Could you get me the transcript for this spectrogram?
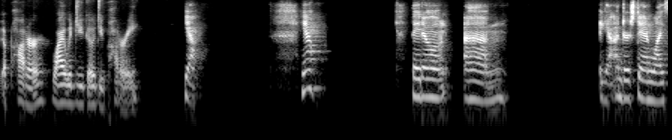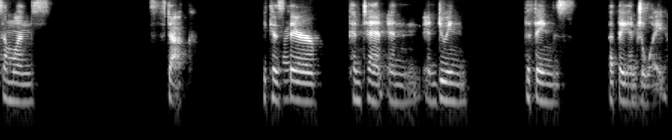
a potter, why would you go do pottery? Yeah. Yeah. They don't, um, yeah, understand why someone's stuck because right. they're content and and doing the things that they enjoy.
